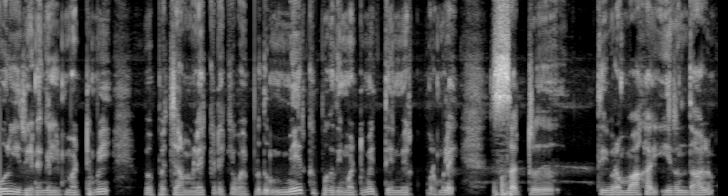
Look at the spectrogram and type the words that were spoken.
ஓரிரு இடங்களில் மட்டுமே வெப்பச்சலன மழை கிடைக்க வாய்ப்புள்ளது. மேற்கு பகுதி மட்டுமே தென்மேற்கு பருவமழை சற்று தீவிரமாக இருந்தாலும்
